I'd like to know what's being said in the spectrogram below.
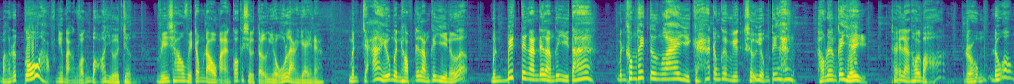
Bạn rất cố học nhưng bạn vẫn bỏ giữa chừng. Vì sao? Vì trong đầu bạn có cái sự tự nhủ làng vậy nè. Mình chả hiểu mình học để làm cái gì nữa mình biết tiếng anh để làm cái gì ta? Mình không thấy tương lai gì cả trong cái việc sử dụng tiếng anh. Học để làm cái gì? Thế là thôi bỏ. Rụng, đúng không?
